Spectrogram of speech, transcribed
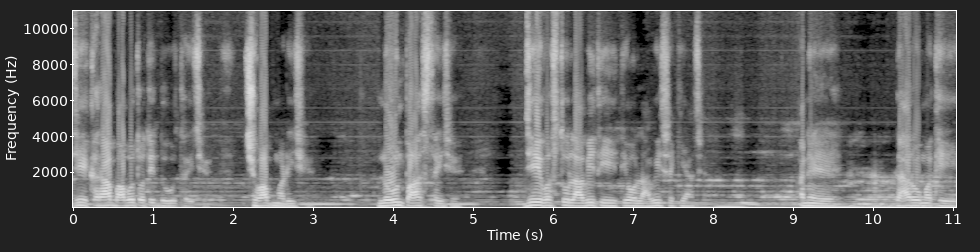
જે ખરાબ બાબતોથી દૂર થઈ છે જોબ મળી છે. લોન પાસ થઈ છે. જે વસ્તુ લાવી હતી, તેઓ લાવી શક્યા છે. અને દારૂમાંથી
